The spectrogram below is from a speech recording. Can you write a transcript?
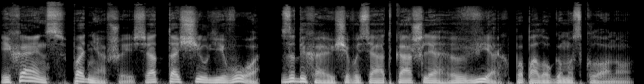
И Хайнс, поднявшись, оттащил его, задыхающегося от кашля, вверх по пологому склону.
